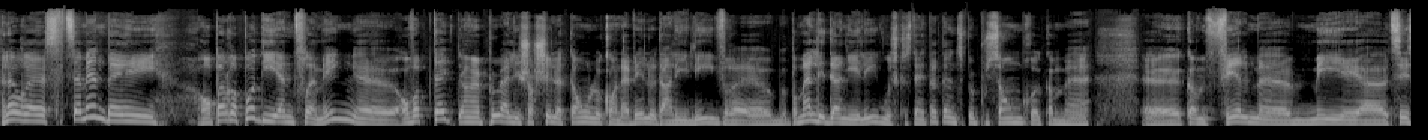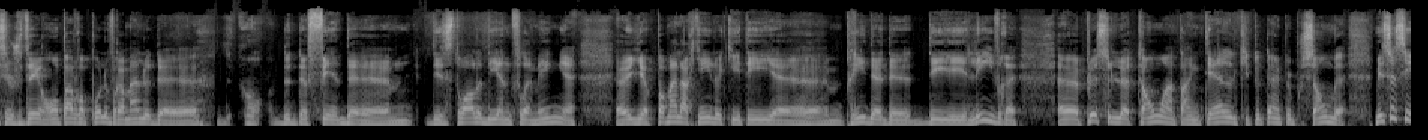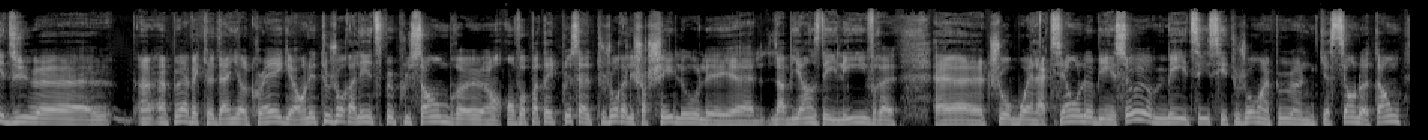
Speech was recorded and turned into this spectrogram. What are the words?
Alors, cette semaine, ben, on parlera pas d'Ian Fleming. Euh, on va peut-être un peu aller chercher le ton qu'on avait dans les livres, euh, pas mal les derniers livres, où c'était peut-être un petit peu plus sombre comme, euh, comme film, mais tu sais, je veux dire, on parlera pas vraiment de, de, de, des histoires d'Ian Fleming. Il y a pas mal à rien qui a été pris de, des livres, plus le ton en tant que tel, qui est tout un peu plus sombre. Mais ça, c'est du un, un, peu avec Daniel Craig. On est toujours allé un petit peu plus sombre, euh, on va peut-être plus toujours aller chercher euh, l'ambiance des livres, euh, toujours moins l'action, bien sûr, mais c'est toujours un peu une question de ton.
